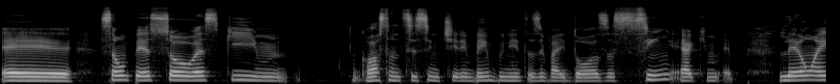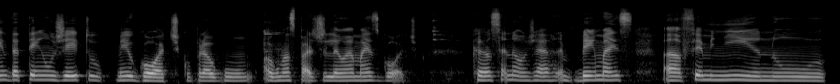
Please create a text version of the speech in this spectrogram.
É, são pessoas que gostam de se sentirem bem bonitas e vaidosas. Sim, é que é- Leão ainda tem um jeito meio gótico para algum, algumas partes de Leão é mais gótico. Câncer não, já é bem mais ah, feminino,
